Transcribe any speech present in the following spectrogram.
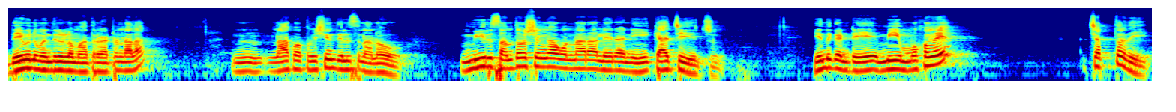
దేవుని మందిరంలో మాత్రం ఎట్టుండాలా ఉండాలా నాకు ఒక విషయం తెలుసు నాను. మీరు సంతోషంగా ఉన్నారా లేరా అని క్యాచ్ చేయొచ్చు. ఎందుకంటే మీ ముఖమే చెప్తుంది.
